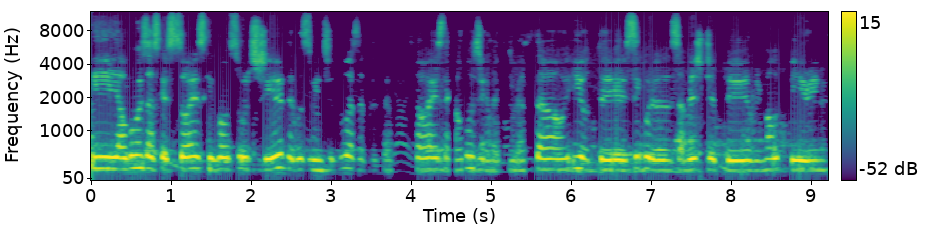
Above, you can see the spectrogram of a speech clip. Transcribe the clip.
E algumas das questões que vão surgir, temos 22 apresentações, temos de mentoração, IoT, segurança, BGP, remote peering.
